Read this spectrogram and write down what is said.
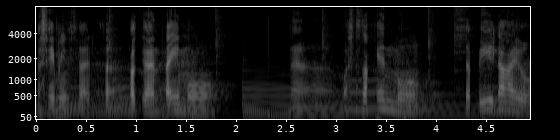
Kasi minsan, sa pagkantay mo, na masasakyan mo, sa pila kayo,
